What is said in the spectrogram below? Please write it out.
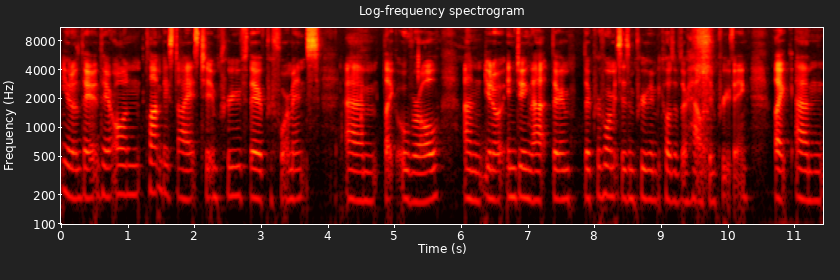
you know, they're they're on plant based diets to improve their performance, um, like overall, and you know, in doing that, their their performance is improving because of their health improving. Like um,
